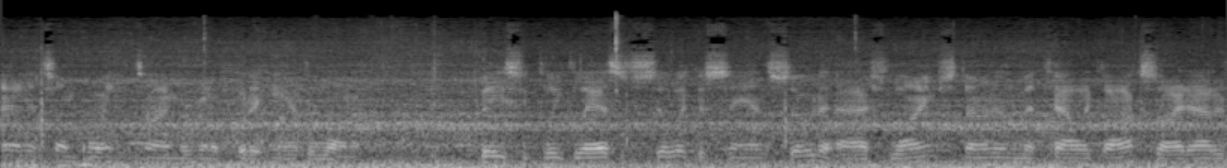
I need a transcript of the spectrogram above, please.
And at some point in time we're going to put a handle on it basically glass of silica sand, soda ash, limestone, and metallic oxide added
